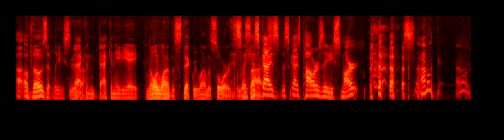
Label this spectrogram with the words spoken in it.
uh, of those at least back in back in '88. No one wanted the stick. We wanted the swords It's and like the this guy's this guy's powers is he smart? I don't I don't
